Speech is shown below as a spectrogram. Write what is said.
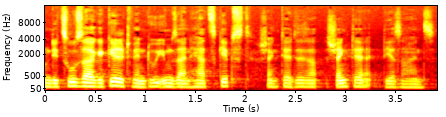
Und die Zusage gilt, wenn du ihm sein Herz gibst, schenkt er, schenkt er dir seins.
